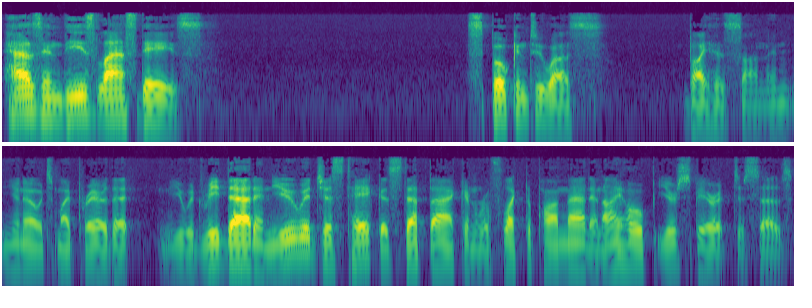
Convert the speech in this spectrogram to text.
Has in these last days spoken to us by his Son. And you know, it's my prayer that you would read that and you would just take a step back and reflect upon that. And I hope your spirit just says,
